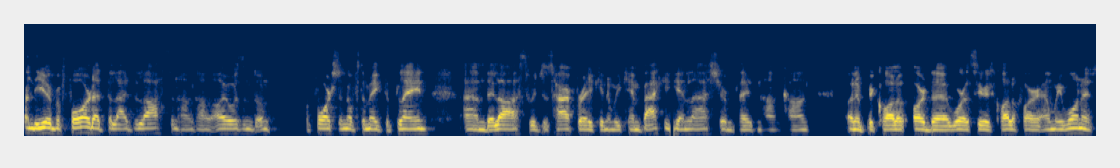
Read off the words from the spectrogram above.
And the year before that, the lads lost in Hong Kong. I wasn't unfortunate enough to make the plane. Um, they lost, which is heartbreaking. And we came back again last year and played in Hong Kong Olympic quali- or the World Series qualifier, and we won it.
